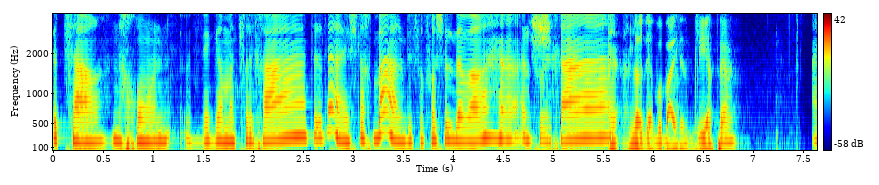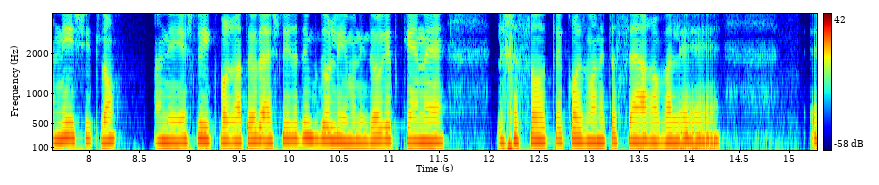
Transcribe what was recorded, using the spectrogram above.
קצר, נכון, וגם את צריכה, אתה יודע, יש לך בעל בסופו של דבר, את צריכה... אני לא יודע, בבית את בלי הפאה? אני אישית לא. אני, יש לי כבר, אתה יודע, יש לי ילדים גדולים, אני דואגת כן אה, לכסות אה, כל הזמן את השיער, אבל אה,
